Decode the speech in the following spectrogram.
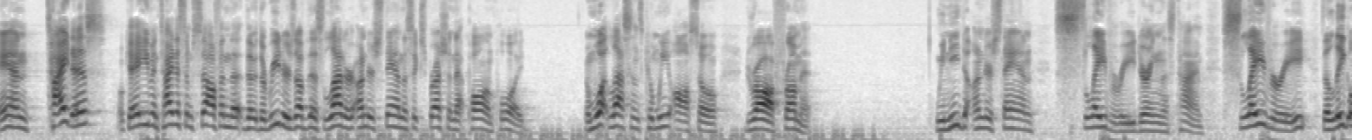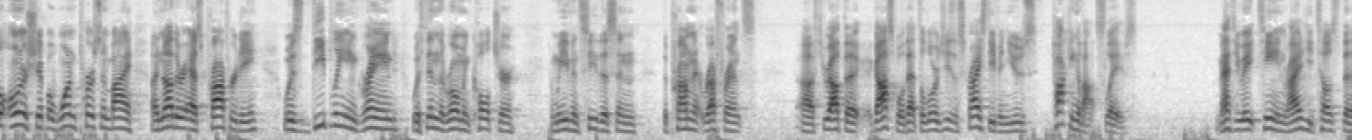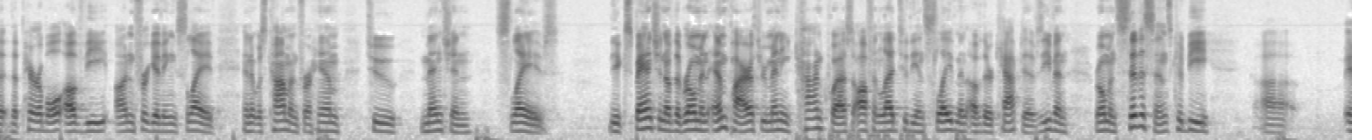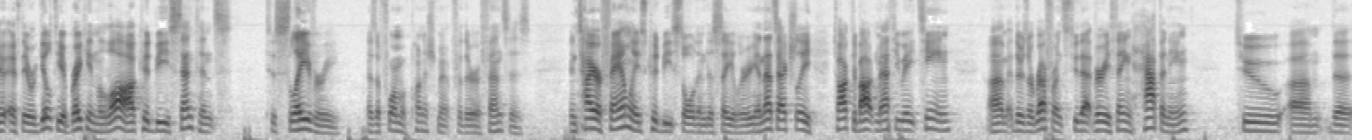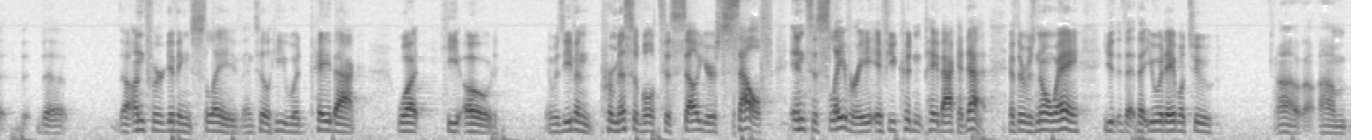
and Titus, okay, even Titus himself and the, the, the, readers of this letter understand this expression that Paul employed? And what lessons can we also draw from it? We need to understand slavery during this time. Slavery, the legal ownership of one person by another as property, was deeply ingrained within the Roman culture and we even see this in the prominent reference uh, throughout the gospel that the Lord Jesus Christ even used talking about slaves. Matthew 18, right? He tells the, the parable of the unforgiving slave. And it was common for him to mention slaves. The expansion of the Roman Empire through many conquests often led to the enslavement of their captives. Even Roman citizens could be, uh, if they were guilty of breaking the law, could be sentenced to slavery as a form of punishment for their offenses. Entire families could be sold into slavery, and that's actually talked about in Matthew 18. Um, there's a reference to that very thing happening to um, the, the, the unforgiving slave until he would pay back what he owed. It was even permissible to sell yourself into slavery if you couldn't pay back a debt. If there was no way you, that, that you would able to uh, um,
